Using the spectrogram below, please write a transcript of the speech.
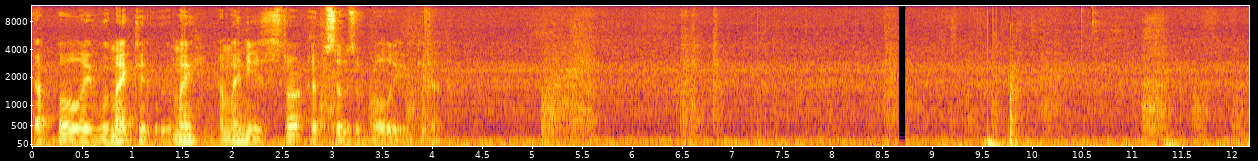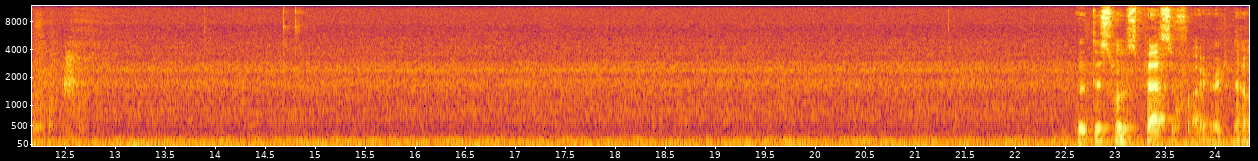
Got Bully. We might get. We might. I might need to start episodes of Bully again. But this one's Pacify right now.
